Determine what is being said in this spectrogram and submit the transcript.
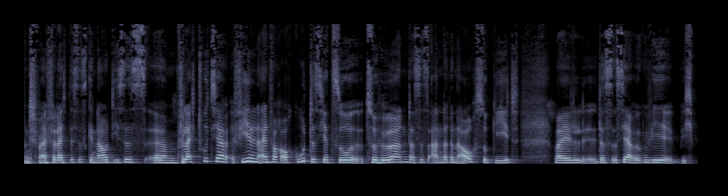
und ich meine, vielleicht ist es genau dieses, ähm, vielleicht tut's ja vielen einfach auch gut, das jetzt so zu hören, dass es anderen auch so geht, weil das ist ja irgendwie, ich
